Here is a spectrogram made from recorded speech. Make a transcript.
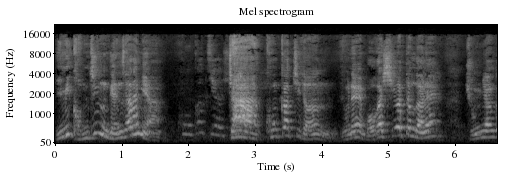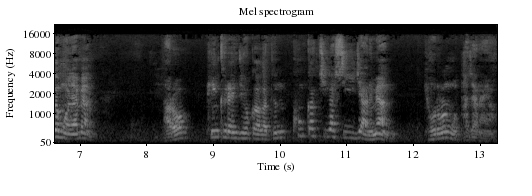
이미 검증된 사람이야. 콩깍지가 자, 콩깍지든 눈에 뭐가 씌었던 간에 중요한 건 뭐냐면 바로 핑크렌즈 효과 같은 콩깍지가 쓰이지 않으면 결혼을 못 하잖아요.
